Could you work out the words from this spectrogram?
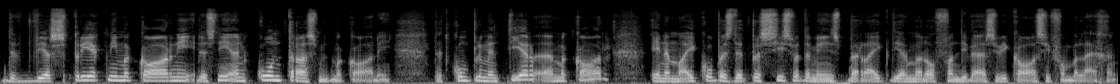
dit weerspreek nie mekaar nie. Dis nie in kontras met mekaar nie. Dit komplementeer uh, mekaar en in my kop is dit presies wat 'n mens bereik deur middel van diversifikasie van belegging.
